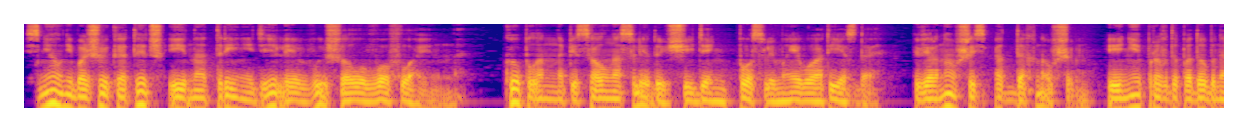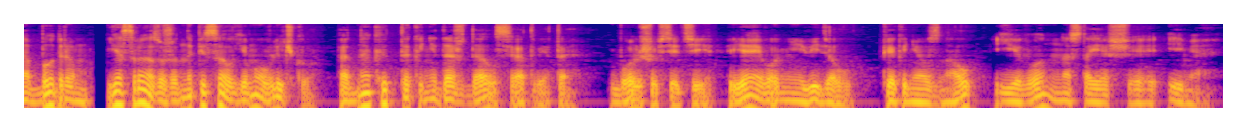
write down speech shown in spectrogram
Снял небольшой коттедж и на три недели вышел в офлайн. Коплан написал на следующий день после моего отъезда. Вернувшись отдохнувшим и неправдоподобно бодрым, я сразу же написал ему в личку, однако так и не дождался ответа. Больше в сети я его не видел, как и не узнал его настоящее имя.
